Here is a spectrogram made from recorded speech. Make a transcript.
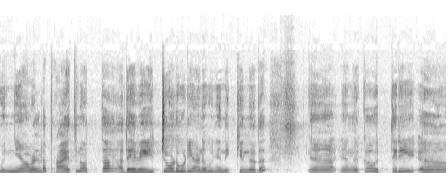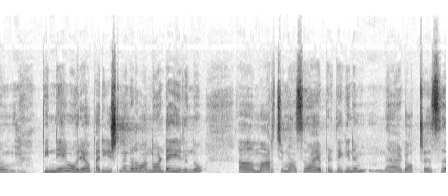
കുഞ്ഞ് അവളുടെ പ്രായത്തിനൊത്ത അതേ വെയിറ്റോടു കൂടിയാണ് കുഞ്ഞ് നിൽക്കുന്നത്. ഞങ്ങൾക്ക് ഒത്തിരി പിന്നെയും ഓരോ പരീക്ഷണങ്ങൾ വന്നുകൊണ്ടേയിരുന്നു മാർച്ച് മാസം ആയപ്പോഴത്തേക്കിനും ഡോക്ടേഴ്സ്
